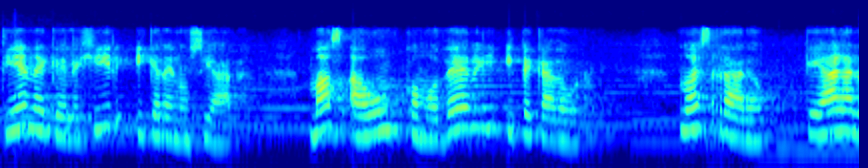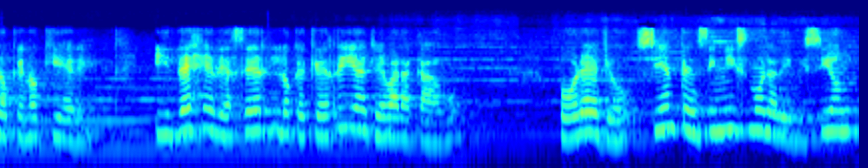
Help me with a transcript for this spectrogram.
tiene que elegir y que renunciar. más aún como débil y pecador. No es raro que haga lo que no quiere y deje de hacer lo que querría llevar a cabo. Por ello, siente en sí mismo la división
